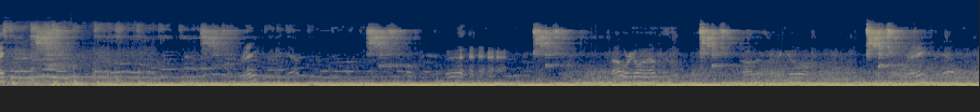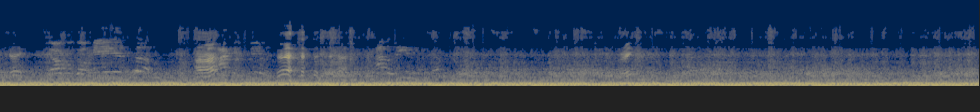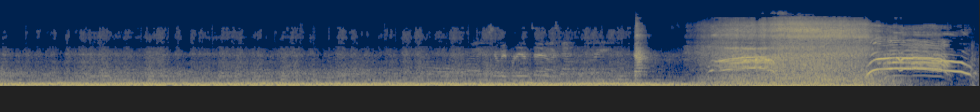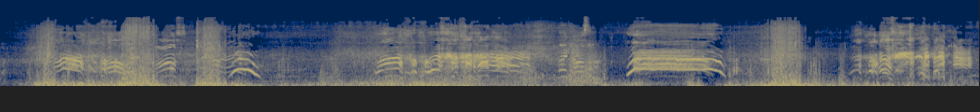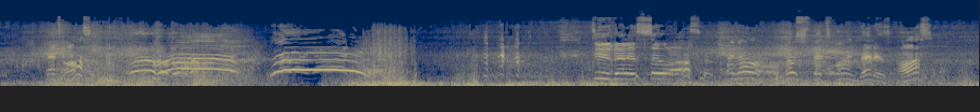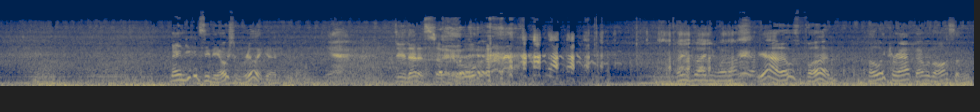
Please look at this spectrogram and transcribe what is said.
Okay. Ready? oh, we're going up. Oh, this is gonna be cool. Ready? Yep. Okay. Y'all gonna go hands up. I Huh? can feel it. I believe it. Ready? It's gonna be pretty intense. Count to three. Oh, that's awesome! Woo! Look, awesome! That's awesome! Dude, that is so awesome! I know. That's, that's fun. That is awesome. Man, you can see the ocean really good. Yeah. Dude, that is so cool. Are you glad you went on it? yeah, that was fun. Holy crap, that was awesome.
